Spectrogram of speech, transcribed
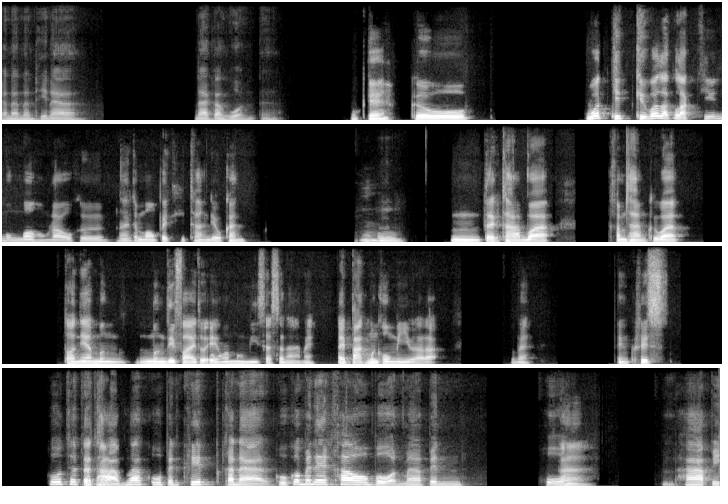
อันนั้นที่น่าน่ากังวลโอเคกู ว่าคิดคิดว่าหลัก ๆ ที่มุมมองของเราคือ น่าจะมองไปทิศทางเดียวกัน อืม อืมอืมแต่ถามว่าคำถามคือว่า ตอนเนี้ยมึงมึง define ตัวเองว่ามึงมีศาสนาไหมไอ้ปักมึงคงมีอยู่แล้วล่ะถูกไหมเป็นคริสกูจะแต่จะถามถามว่ากูเป็นคริสต์ขนาด กูก็ไม่ได้เข้าโบสถ์มาเป็นโหอ่าห้าปี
